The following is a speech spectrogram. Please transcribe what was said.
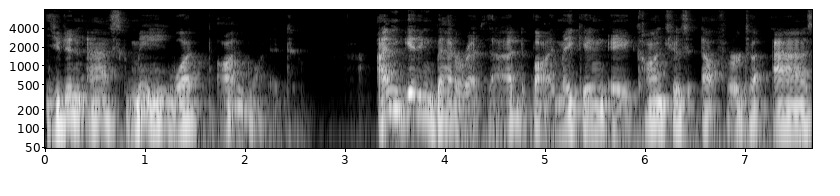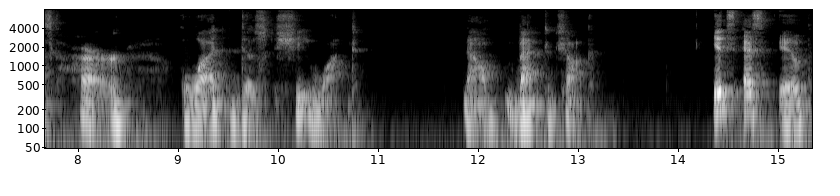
You didn't ask me what I wanted. I'm getting better at that by making a conscious effort to ask her, What does she want? Now, back to Chuck. It's as if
